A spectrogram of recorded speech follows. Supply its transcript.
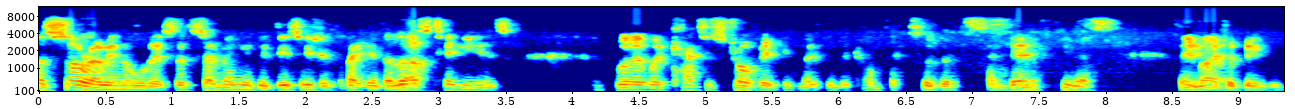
a sorrow in all this that so many of the decisions made in the last ten years were, were catastrophic in the, in the context of the pandemic. You know, they might have been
